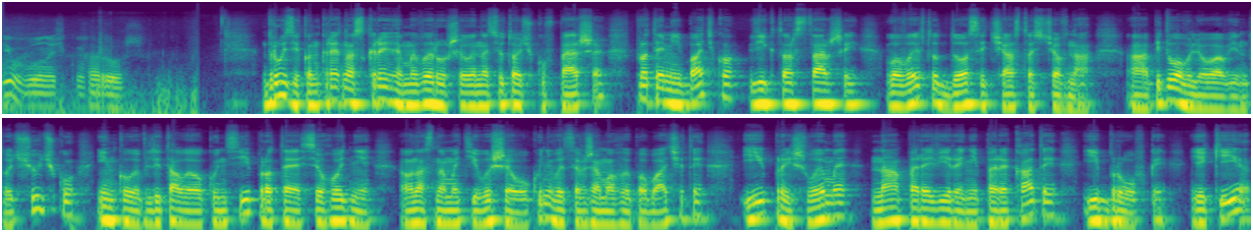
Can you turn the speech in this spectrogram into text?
І в луночку. Хорош. Друзі, конкретно з Криги ми вирушили на цю точку вперше, проте мій батько, Віктор старший, ловив тут досить часто з човна. Підловлював він тут щучку, інколи влітали окунці, проте сьогодні у нас на меті лише окунь, ви це вже могли побачити. І прийшли ми на перевірені перекати і бровки, які е,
